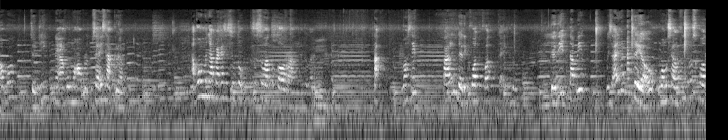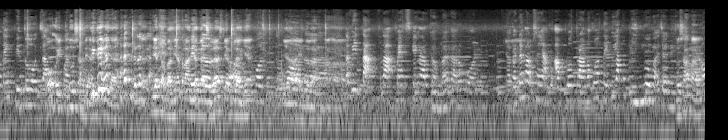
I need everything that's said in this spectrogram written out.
apa? Jadi nek aku mau upload saya Instagram aku mau menyampaikan sesuatu sesuatu ke orang gitu kan. Hmm. tak maksudnya paling dari quote-quote kayak gitu. Jadi tapi misalnya kan ada ya wong selfie terus quote gitu oh itu tuh sehari-hari kalian dia gambarnya telanjang nggak jelas dia bilangnya ya itulah Heeh. tapi tak tak match kayak karo gambar karo quote nah kadang kalau misalnya aku upload rano quote itu ya aku bingung gak jadi Terus sama apa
